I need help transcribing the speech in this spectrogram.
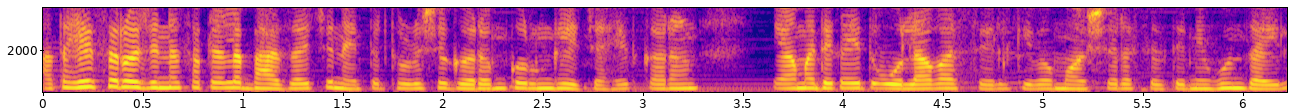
आता हे सर्व जिन्नस आपल्याला भाजायचे नाही तर थोडेसे गरम करून घ्यायचे आहेत कारण यामध्ये काही ओलावा असेल किंवा मॉइश्चर असेल ते निघून जाईल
